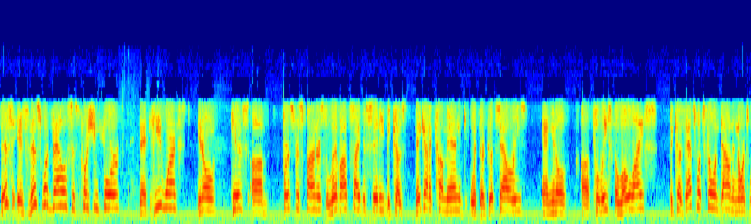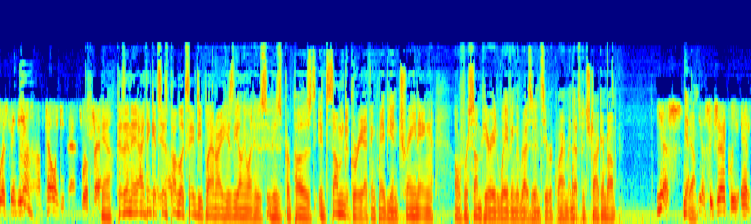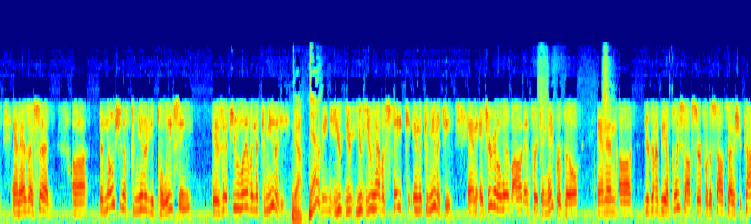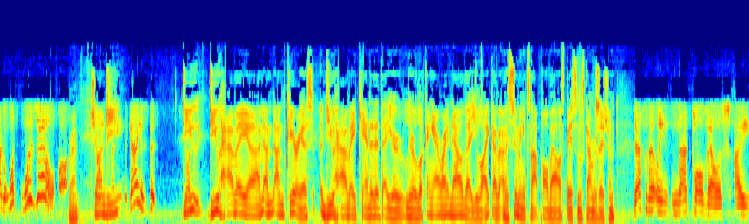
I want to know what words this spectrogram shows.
this: is this what Vallas is pushing for? That he wants, you know, his um, first responders to live outside the city because they got to come in with their good salaries and you know uh, police the low lifes because that's what's going down in Northwest Indiana. Huh. I'm telling you that for a fact. Yeah, because I think it's his public safety plan, right? He's the only one who's who's proposed, in some degree, I think maybe in training or for some period, waiving the residency requirement. That's what you're talking about. Yes. Yeah. Yes, exactly. And and as I said, uh, the notion of community policing is if you live in the community. Yeah. yeah. I mean, you, you, you, you have a stake in the community. And if you're going to live out in freaking Naperville and then uh, you're going to be a police officer for the south side of Chicago, what what is that all about? Right. John, So, do I you mean, the guy is the. do you do you have a? Uh, I'm, I'm I'm curious. Do you have a candidate that you're you're looking at right now that you like? I'm, I'm assuming it's not Paul Vallas based on this conversation. Definitely not Paul Vallas. I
